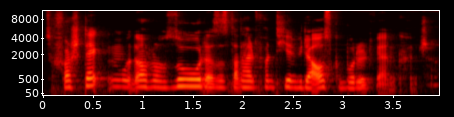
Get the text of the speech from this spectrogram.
zu verstecken und auch noch so, dass es dann halt von Tieren wieder ausgebuddelt werden könnte.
